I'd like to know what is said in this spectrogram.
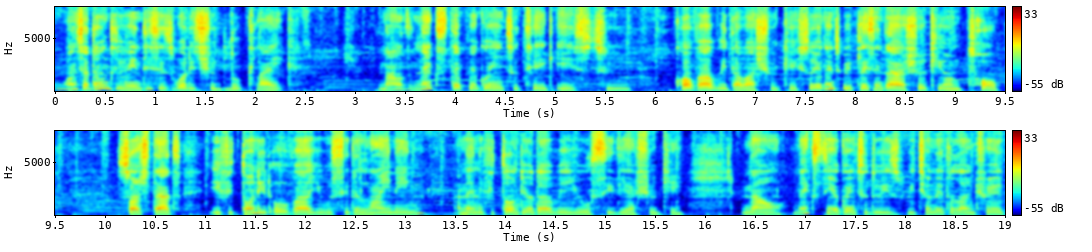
Once you're done gluing this is what it should look like. Now the next step we're going to take is to cover with our aso oke so you're going to be placing that aso oke on top such that if you turn it over you will see the lining. And then if you turn the other way you'll see the aso oke now next thing you're going to do is with your needle and thread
